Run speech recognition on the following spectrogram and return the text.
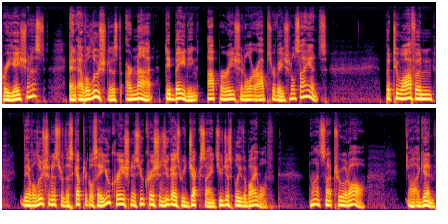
Creationists and evolutionists are not debating operational or observational science. But too often, the evolutionists or the skeptical say, You creationists, you Christians, you guys reject science. You just believe the Bible. No, that's not true at all. Uh, again,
